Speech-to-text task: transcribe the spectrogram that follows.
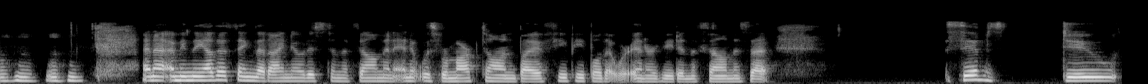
Mm-hmm, mm-hmm. And I, I, mean, the other thing that I noticed in the film, and, and it was remarked on by a few people that were interviewed in the film, is that SIBs do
